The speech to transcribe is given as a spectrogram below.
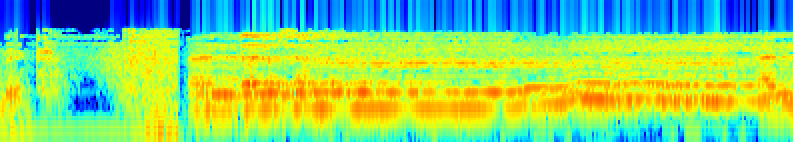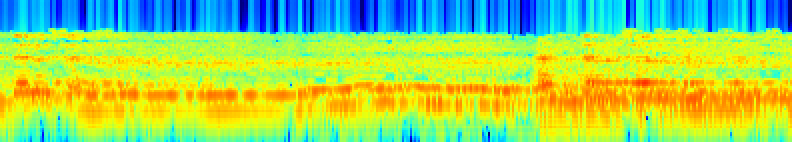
ilaik. Andalusam Andalusam Andalusam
